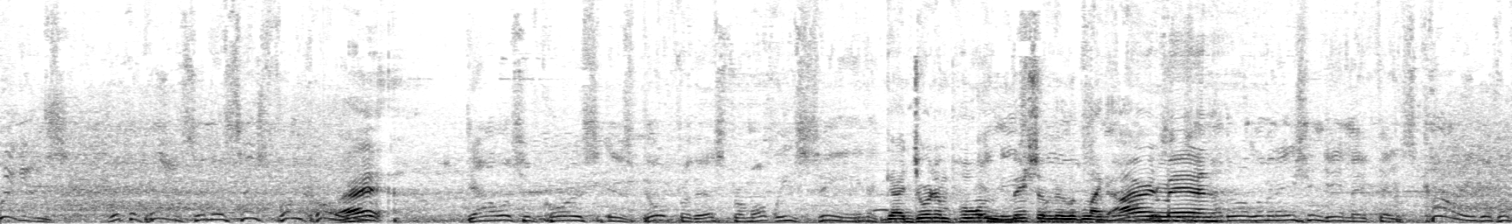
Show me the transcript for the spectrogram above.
Wiggins with the pass and assist from Cole. All right. Dallas, of course, is built for this from what we've seen. Got Jordan Poole and bench over there looking like Iron Man. Another elimination game they face. Curry with a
